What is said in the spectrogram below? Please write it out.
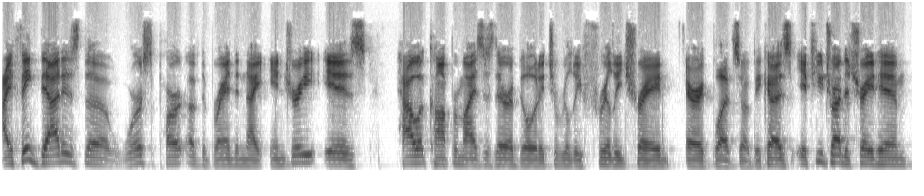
I think that is the worst part of the Brandon Knight injury is how it compromises their ability to really freely trade Eric Bledsoe. Because if you try to trade him,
